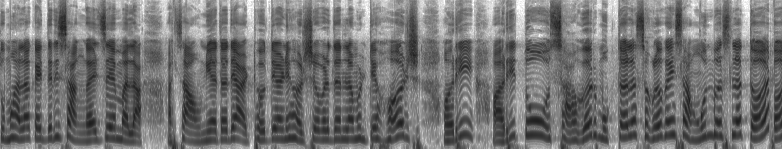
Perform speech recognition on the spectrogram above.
तुम्हाला काहीतरी सांगायचं आहे मला सावनी आता ते आठवते आणि हर्षवर्धनला म्हणते हर्ष अरे अरे तो सागर मुक्ताला सगळं काही सांगून बसला तर?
